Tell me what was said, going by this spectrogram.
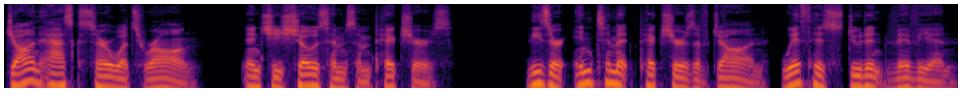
John asks her what's wrong, and she shows him some pictures. These are intimate pictures of John with his student Vivian.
